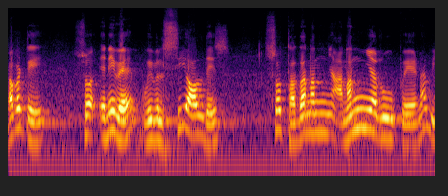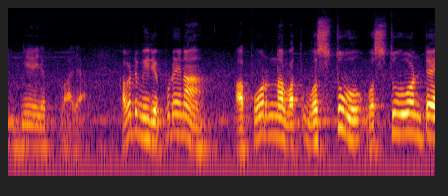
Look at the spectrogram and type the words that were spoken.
కాబట్టి so anyway we will see all this so తదనన్య అనన్య రూపేణ విజ్ఞేయత్వాయ. కాబట్టి మీరు ఎప్పుడైనా ఆ పూర్ణ వస్తువు వస్తువు అంటే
